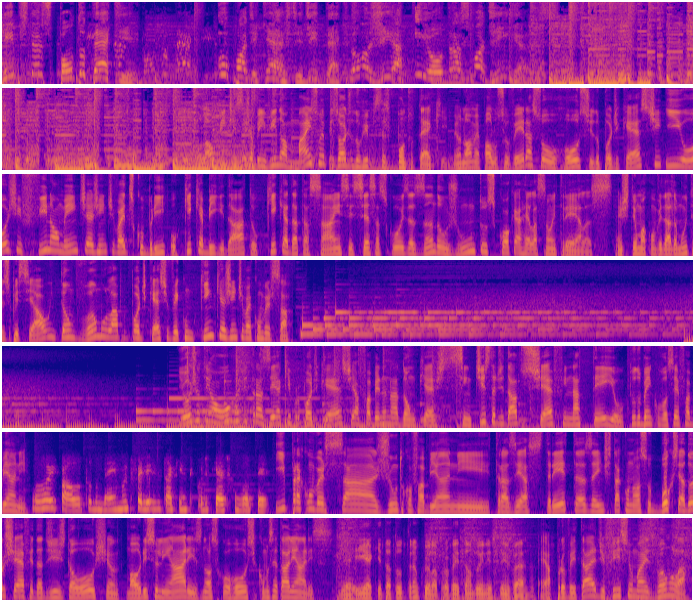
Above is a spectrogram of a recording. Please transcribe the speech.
hipsters.tech, o podcast de tecnologia e outras modinhas. Olá, ouvinte, seja bem-vindo a mais um episódio do Hipsters.tech. Meu nome é Paulo Silveira, sou o host do podcast e hoje finalmente a gente vai descobrir o que é Big Data, o que é Data Science, se essas coisas andam juntos, qual é a relação entre elas. A gente tem uma convidada muito especial, então vamos lá pro podcast ver com quem que a gente vai conversar. Música E hoje eu tenho a honra de trazer aqui pro podcast a Fabiana Nadon, que é cientista de dados-chefe na Tail. Tudo bem com você, Fabiane? Oi, Paulo, tudo bem? Muito feliz de estar aqui nesse podcast com você. E para conversar junto com a Fabiane, trazer as tretas, a gente está com o nosso boxeador-chefe da Digital Ocean, Maurício Linhares, nosso co-host. Como você tá, Linhares? E aí, aqui tá tudo tranquilo, aproveitando o início do inverno. É, aproveitar é difícil, mas vamos lá.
